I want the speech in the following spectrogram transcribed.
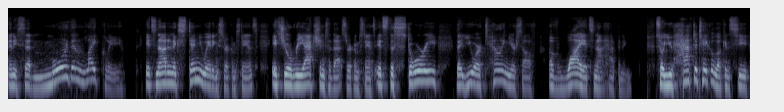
And he said, more than likely, it's not an extenuating circumstance. It's your reaction to that circumstance. It's the story that you are telling yourself of why it's not happening. So you have to take a look and see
